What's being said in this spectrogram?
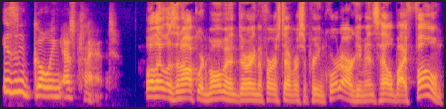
isn't going as planned. Well, it was an awkward moment during the first ever Supreme Court arguments held by phone.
